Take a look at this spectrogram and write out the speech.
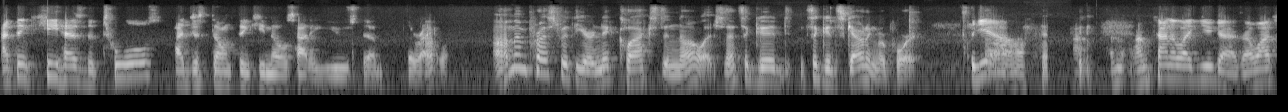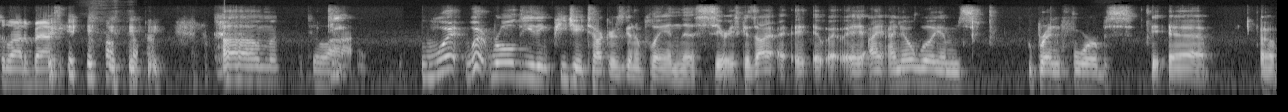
i think he has the tools. I just don't think he knows how to use them the right I'm, way. I'm impressed with your nick claxton knowledge. That's a good it's a good scouting report. Yeah. Uh, i'm, I'm kind of like you guys. I watch a lot of basketball. Um a lot. What what role do you think PJ Tucker is going to play in this series? Because I, I I know Williams, Bryn Forbes, uh, a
